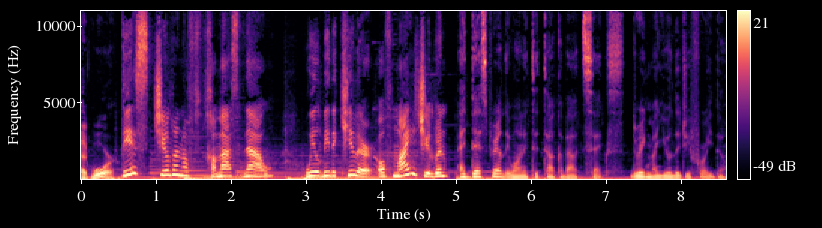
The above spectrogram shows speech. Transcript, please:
at war. These children of Hamas now will be the killer of my children. I desperately wanted to talk about sex during my eulogy for Ido.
